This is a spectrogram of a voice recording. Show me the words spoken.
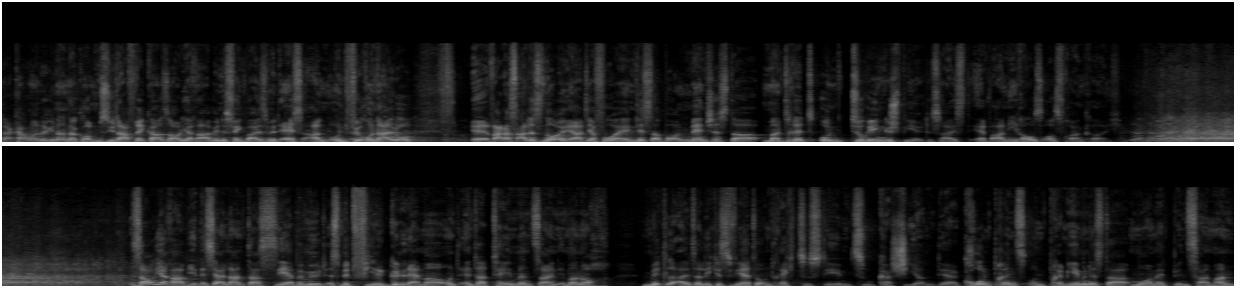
Da kann man durcheinander kommen. Südafrika, Saudi-Arabien, es fängt beides mit S an. Und für Ronaldo äh, war das alles neu. Er hat ja vorher in Lissabon, Manchester, Madrid und Turin gespielt. Das heißt, er war nie raus aus Frankreich. Saudi-Arabien ist ja ein Land, das sehr bemüht ist, mit viel Glamour und Entertainment sein immer noch mittelalterliches Werte- und Rechtssystem zu kaschieren. Der Kronprinz und Premierminister Mohammed bin Salman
